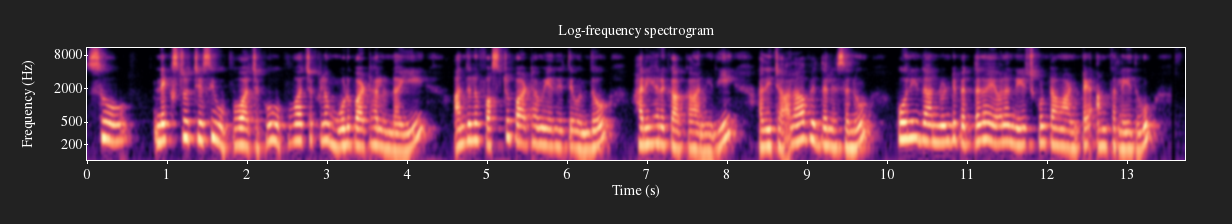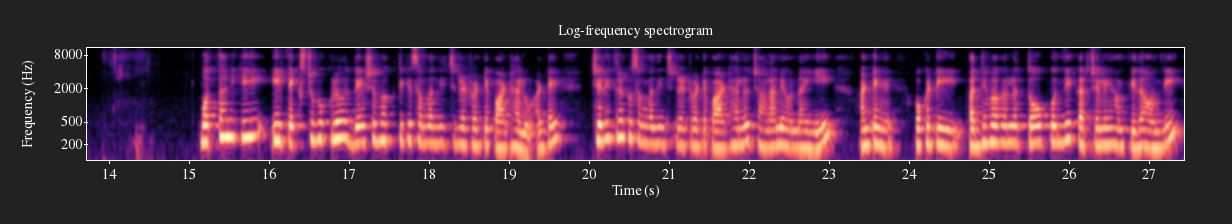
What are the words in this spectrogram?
సో నెక్స్ట్ వచ్చేసి ఉపవాచకు. ఉపవాచకులో మూడు పాఠాలు ఉన్నాయి అందులో ఫస్ట్ పాఠం ఏదైతే ఉందో హరిహర కాక అనేది. అది చాలా పెద్ద లెసను. పోనీ దాని నుండి పెద్దగా ఏమైనా నేర్చుకుంటామా అంటే అంత లేదు. మొత్తానికి ఈ టెక్స్ట్ బుక్లో దేశభక్తికి సంబంధించినటువంటి పాఠాలు అంటే చరిత్రకు సంబంధించినటువంటి పాఠాలు చాలానే ఉన్నాయి. అంటే ఒకటి పద్యభాగంలో తోపు ఉంది ఖర్చలేహం ఫిదా ఉంది.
